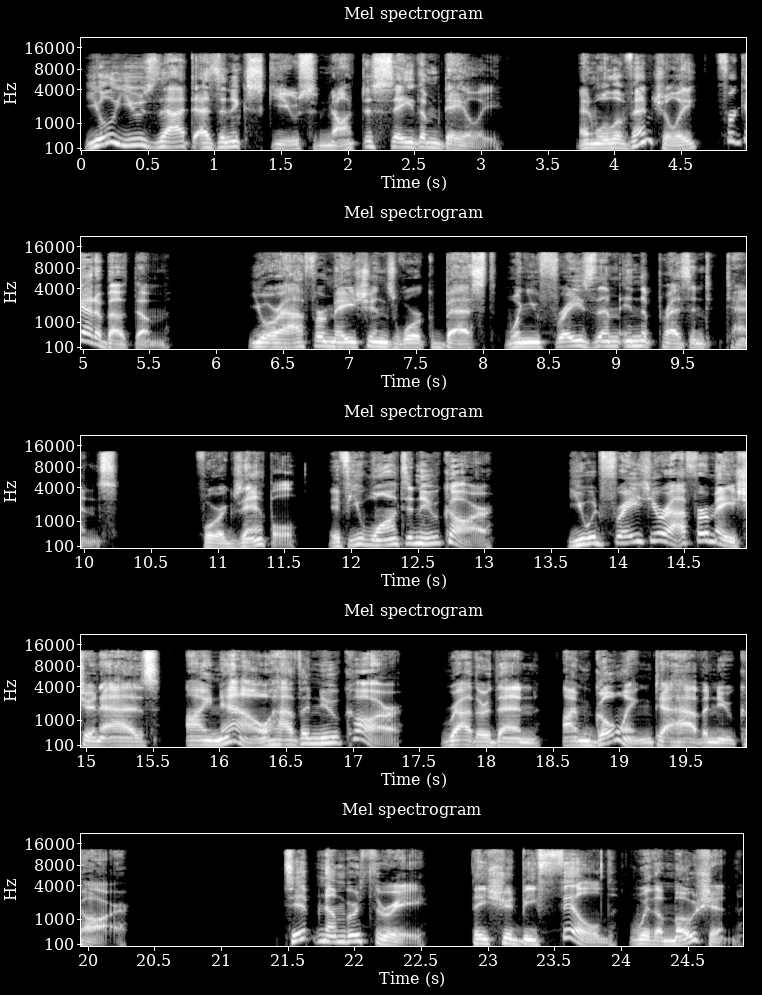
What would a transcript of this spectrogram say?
you'll use that as an excuse not to say them daily and will eventually forget about them. Your affirmations work best when you phrase them in the present tense. For example, if you want a new car, you would phrase your affirmation as, I now have a new car, rather than, I'm going to have a new car. Tip number three they should be filled with emotion.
